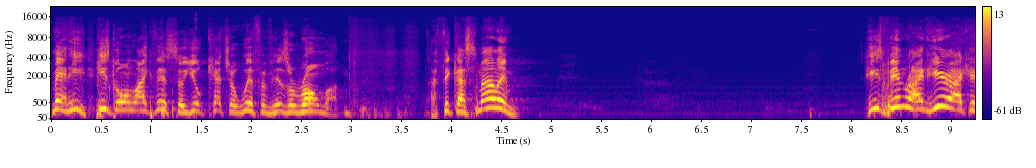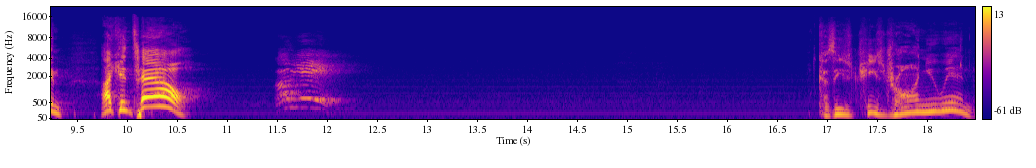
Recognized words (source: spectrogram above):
Man, he, he's going like this so you'll catch a whiff of his aroma. I think I smell him. He's been right here. I can, I can tell. Because he's, he's drawing you in.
